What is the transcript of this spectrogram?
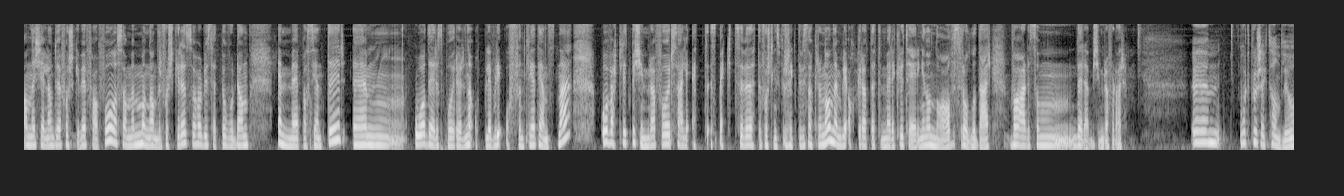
Anne Kielland, du er forsker ved Fafo, og sammen med mange andre forskere så har du sett på hvordan ME-pasienter um, og deres pårørende opplever de offentlige tjenestene, og vært litt bekymra for særlig ett aspekt ved dette forskningsprosjektet vi snakker om nå, nemlig akkurat dette med rekrutteringen og Navs rolle der. Hva er det som dere er bekymra for der? Um, vårt prosjekt handler jo,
